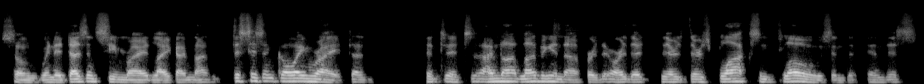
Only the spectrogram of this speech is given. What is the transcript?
so when it doesn't seem right, like I'm not, this isn't going right. Uh, it, it's I'm not loving enough, or or that there's there's blocks and flows in the, in this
